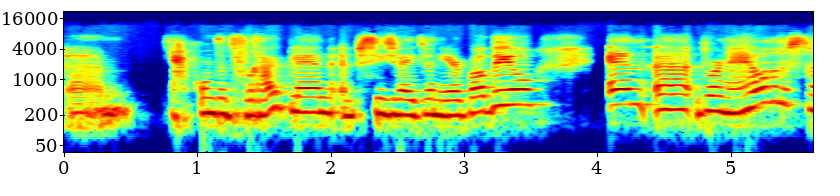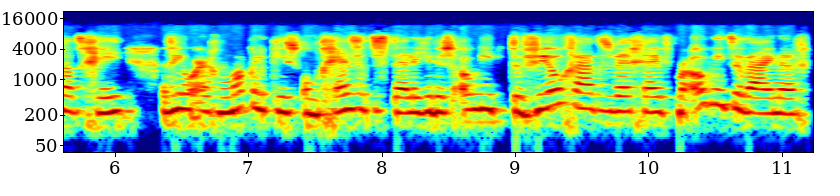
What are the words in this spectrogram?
um, ja, content vooruit plan en precies weet wanneer ik wat deel. En uh, door een heldere strategie het heel erg makkelijk is om grenzen te stellen. Je dus ook niet te veel gratis weggeeft, maar ook niet te weinig.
